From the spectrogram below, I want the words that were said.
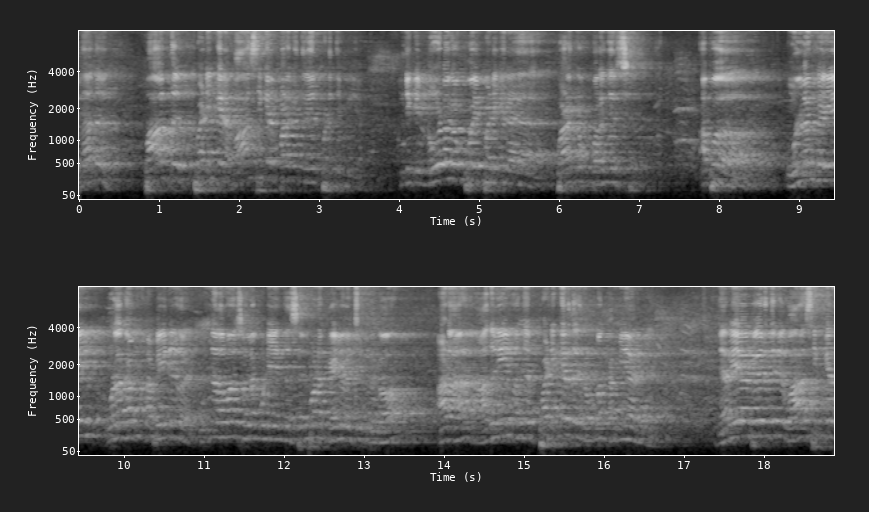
அதாவது பார்த்து படிக்கிற வாசிக்கிற பழக்கத்தை ஏற்படுத்தி இன்னைக்கு நூலகம் போய் படிக்கிற பழக்கம் குறைஞ்சிருச்சு. அப்போ உள்ளங்கையில் உலகம் அப்படின்னு உன்னதமாக சொல்லக்கூடிய இந்த செல்போனை கையில் வச்சுட்டு இருக்கோம். ஆனால் அதுலேயும் வந்து படிக்கிறது ரொம்ப கம்மியாக இருக்கு. நிறைய பேருக்கு வாசிக்கிற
